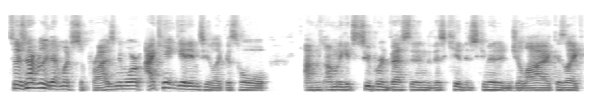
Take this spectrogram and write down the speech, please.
So there's not really that much surprise anymore. I can't get into like this whole I'm I'm gonna get super invested into this kid that just committed in July because like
